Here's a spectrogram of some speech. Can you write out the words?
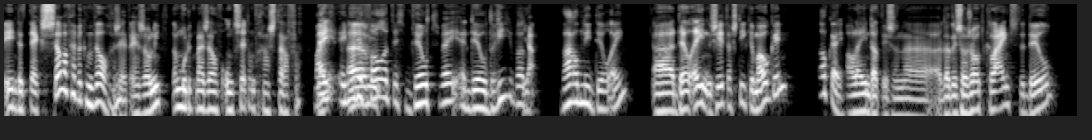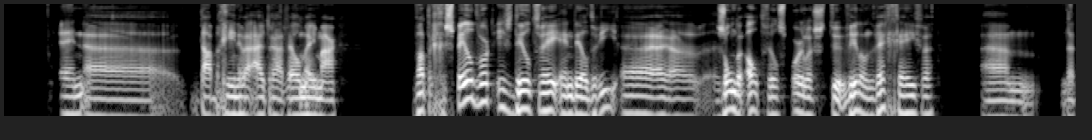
in de tekst zelf heb ik hem wel gezet. En zo niet, dan moet ik mijzelf ontzettend gaan straffen. Maar Nee, in ieder ehm, geval, het is deel 2 en deel 3. Wat, Ja. Waarom niet deel 1? eh, deel 1 zit er stiekem ook in. Oké, Alleen dat is, een, dat is sowieso het kleinste deel. En daar beginnen we uiteraard wel mee. Maar wat er gespeeld wordt is deel 2 en deel 3. eh, zonder al te veel spoilers te willen weggeven. Ehm, dat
